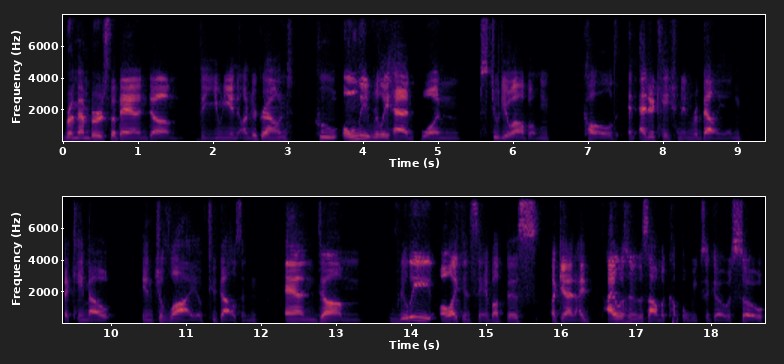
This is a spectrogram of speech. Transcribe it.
remembers the band um the union underground who only really had one studio album called an education in rebellion that came out in july of 2000 and um really all i can say about this again i i listened to this album a couple weeks ago so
